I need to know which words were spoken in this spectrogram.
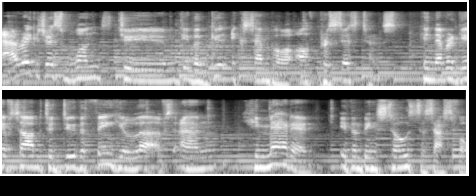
Eric just wants to give a good example of persistence. He never gives up to do the thing he loves and he made it even being so successful.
